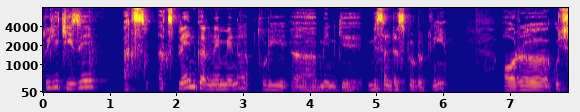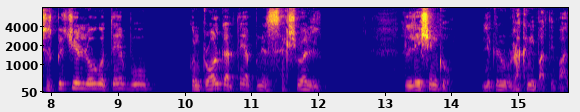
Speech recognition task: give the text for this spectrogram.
तो ये चीज़ें एक्सप्लेन करने में ना थोड़ी मीन के मिसअंडरस्टूड होती हैं। और आ, कुछ स्पिरिचुअल लोग होते हैं वो कंट्रोल करते हैं अपने सेक्सुअल रिलेशन को लेकिन वो रख नहीं पाते बाज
